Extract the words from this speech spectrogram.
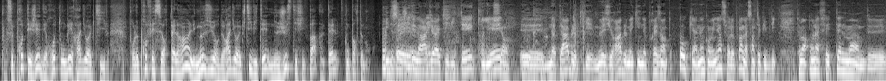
pour se protéger des retombées radioactives. Pour le professeur Pellerin, les mesures de radioactivité ne justifient pas un tel comportement. Il s'agit d'une radioactivité qui est euh, notable, qui est mesurable, mais qui ne présente aucun inconvénient sur le plan de la santé publique. Seulement, on a fait tellement de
